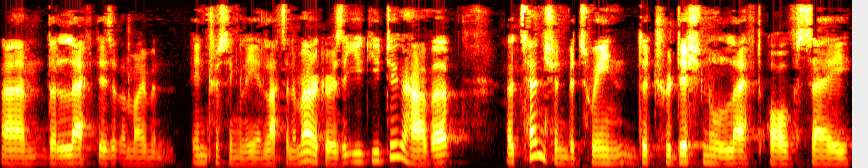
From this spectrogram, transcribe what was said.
um, the left is at the moment, interestingly, in Latin America, is that you, you do have a, a tension between the traditional left of, say,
